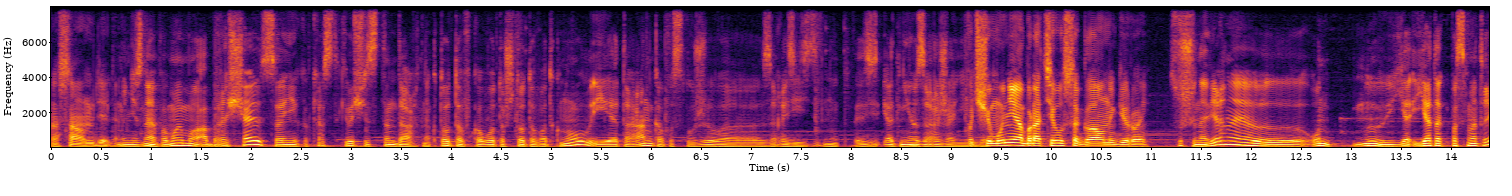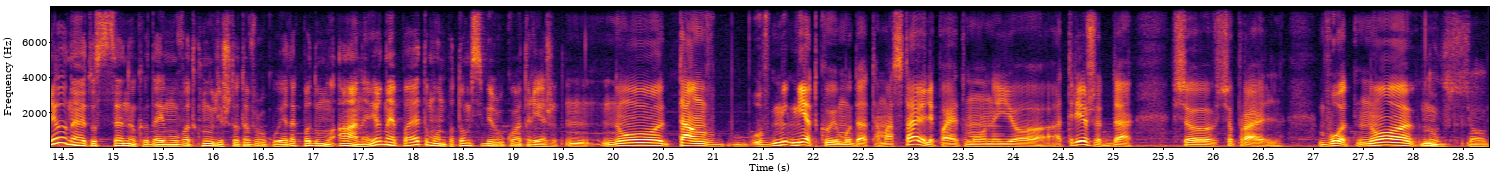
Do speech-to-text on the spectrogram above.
на самом деле. Ну, не знаю, по-моему, обращаются они как раз-таки очень стандартно. Кто-то в кого-то что-то воткнул, и эта ранка послужила заразить, ну, от нее заражение. Почему идет. не обратился главный герой? Слушай, наверное, он, ну, я, я так посмотрел на эту сцену, когда ему воткнули что-то в руку, я так подумал, а, наверное, поэтому он потом себе руку отрежет. Ну, там в метку ему, да, там оставили, поэтому он ее отрежет, да, все, все правильно. Вот, но... Ну, все.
